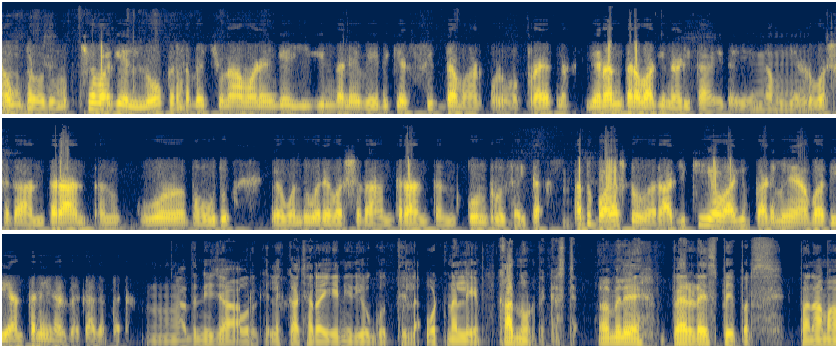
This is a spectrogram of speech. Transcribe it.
ಹೌದೌದು. ಮುಖ್ಯವಾಗಿ ಲೋಕಸಭೆ ಚುನಾವಣೆಗೆ ಈಗಿಂದಲೇ ವೇದಿಕೆ ಸಿದ್ಧ ಮಾಡ್ಕೊಳ್ಳುವ ಪ್ರಯತ್ನ ನಿರಂತರವಾಗಿ ನಡೀತಾ ಇದೆ. ನಾವು ಎರಡು ವರ್ಷದ ಅಂತರ ಅನ್- ಅನ್ಕೋಬಹುದು ಒಂದೂವರೆ ವರ್ಷದ ಅಂತರ ಅಂತ ಅನ್ಕೊಂಡ್ರು ಸಹಿತ. ಅದು ಬಹಳಷ್ಟು ರಾಜಕೀಯವಾಗಿ ಕಡಿಮೆ ಅವಧಿ ಅಂತಾನೆ ಹೇಳ್ಬೇಕಾಗತ್ತೆ. ಅದು ನಿಜ. ಅವ್ರಿಗೆ ಲೆಕ್ಕಾಚಾರ ಏನಿದೆಯೋ ಗೊತ್ತಿಲ್ಲ. ಒಟ್ನಲ್ಲಿ ಕಾದ್ ನೋಡ್ಬೇಕಷ್ಟೆ. ಆಮೇಲೆ ಪ್ಯಾರಡೈಸ್ ಪೇಪರ್ಸ್ ಪನಾಮ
